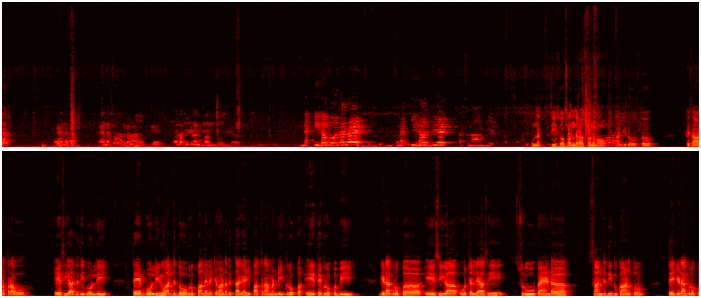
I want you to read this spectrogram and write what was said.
ਹੈ? ਐ ਨਾ ਕਰ, ਐ ਨਾ ਕਰ। ਇਹਦਾ ਵਿਕਰਾ ਨਹੀਂ ਪਾਉਂਦਾ 2900 ਬੋਲਦੇ 2900 ਰੁਪਏ ਸਤਨਾਮ ਜੀ 2900 1509 ਹਾਂਜੀ ਦੋਸਤੋ ਕਿਸਾਨ ਭਰਾਵੋ ਇਹ ਸੀ ਅੱਜ ਦੀ ਬੋਲੀ। ਤੇ ਬੋਲੀ ਨੂੰ ਅੱਜ ਦੋ ਗਰੁੱਪਾਂ ਦੇ ਵਿੱਚ ਵੰਡ ਦਿੱਤਾ ਗਿਆ ਜੀ ਪਾਤੜਾ ਮੰਡੀ ਗਰੁੱਪ A ਤੇ ਗਰੁੱਪ B ਜਿਹੜਾ ਗਰੁੱਪ A ਸੀਗਾ ਉਹ ਚੱਲਿਆ ਸੀ ਸਰੂਪ ਐਂਡ ਸੰਜ ਦੀ ਦੁਕਾਨ ਤੋਂ। ਤੇ ਜਿਹੜਾ ਗਰੁੱਪ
